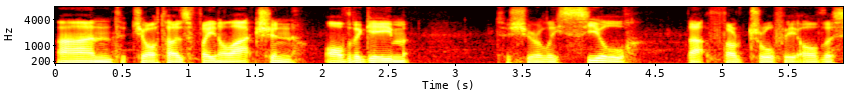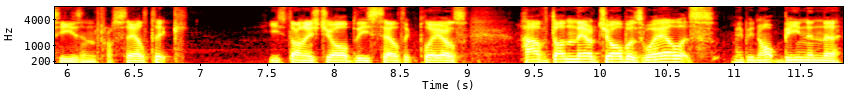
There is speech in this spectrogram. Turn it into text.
and Jota's final action of the game to surely seal that third trophy of the season for Celtic. He's done his job. These Celtic players have done their job as well. It's maybe not been in the,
